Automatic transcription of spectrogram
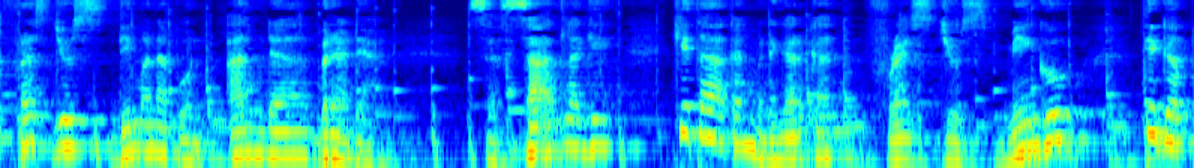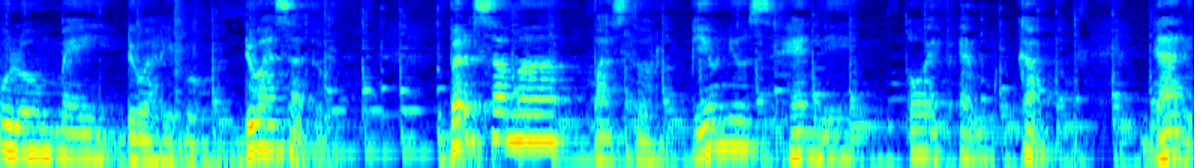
Fresh Juice di mana pun Anda berada. Sesaat lagi kita akan mendengarkan Fresh Juice Minggu 30 Mei 2021 Bersama Pastor Pionius Hendy OFM Cup dari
